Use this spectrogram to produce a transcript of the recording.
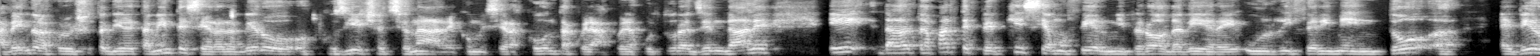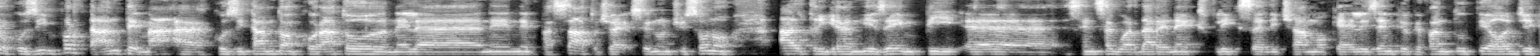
avendola conosciuta direttamente, se era davvero così eccezionale come si racconta quella, quella cultura aziendale e dall'altra parte perché siamo fermi però ad avere un riferimento eh, è vero così importante, ma eh, così tanto ancorato nel, nel, nel, passato, cioè se non ci sono altri grandi esempi, eh, senza guardare Netflix, diciamo che è l'esempio che fanno tutti oggi,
